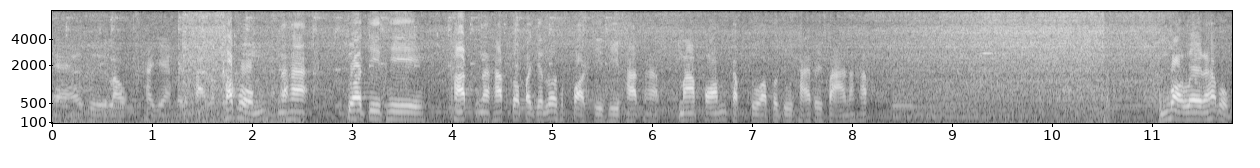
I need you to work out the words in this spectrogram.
แอร์ก็คือเราขยงไปท้ายรถครับผมนะฮะตัว GT พัทนะครับ ตัว p a j e r o Sport GT พัทนะครับ มาพร้อมกับตัวประตูท้ายไฟฟ้านะครับ ผมบอกเลยนะครับผม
